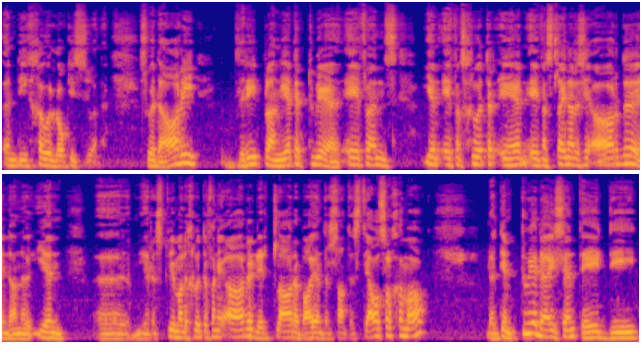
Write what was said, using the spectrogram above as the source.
in die goue lokkie sone. So daardie drie planete twee effens een effens groter en effens kleiner as die aarde en dan nou een uh meer as twee maal die grootte van die aarde. Dit klaar 'n baie interessante stelsel gemaak. Nou teen 2000 het die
